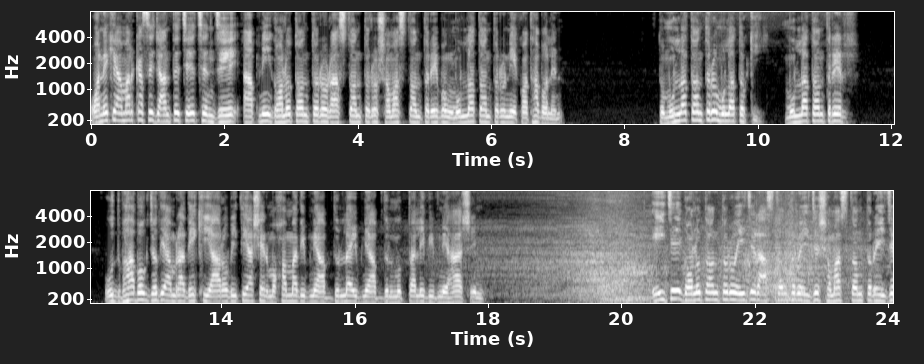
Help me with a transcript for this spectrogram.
অনেকে আমার কাছে জানতে চেয়েছেন যে আপনি গণতন্ত্র, রাজতন্ত্র, সমাজতন্ত্র এবং মূল্যতন্ত্র নিয়ে কথা বলেন। তো মূল্যতন্ত্র মূলত কি? মূল্যতন্ত্রের উদ্ভাবক যদি আমরা দেখি, আরব ইতিহাসের Mohammad ibn Abdullah ibn Abdul Muttalib ibn Hashim এই যে গণতন্ত্র, এই যে রাজতন্ত্র, এই যে সমাজতন্ত্র, এই যে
